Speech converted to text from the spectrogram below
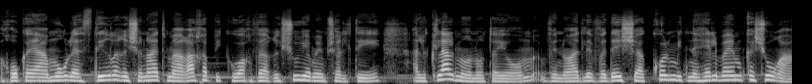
החוק היה אמור להסדיר לראשונה את מערך הפיקוח והרישוי הממשלתי על כלל מעונות היום, ונועד לוודא שהכל מתנהל בהם כשורה.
